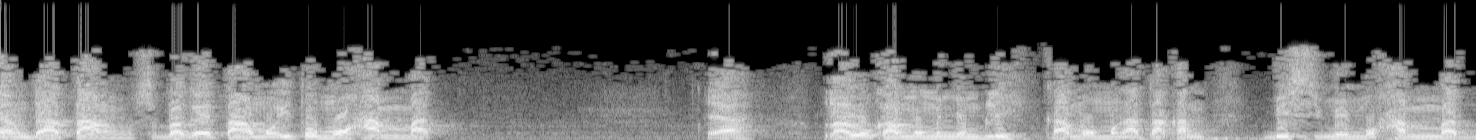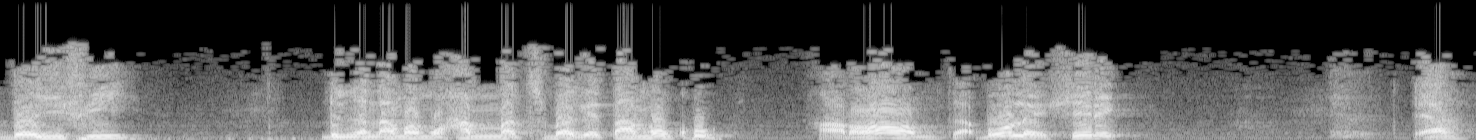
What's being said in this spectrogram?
yang datang sebagai tamu itu Muhammad. Ya, lalu kamu menyembelih, kamu mengatakan bismi Muhammad doifi dengan nama Muhammad sebagai tamuku, haram, tidak boleh, syirik. Ya.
